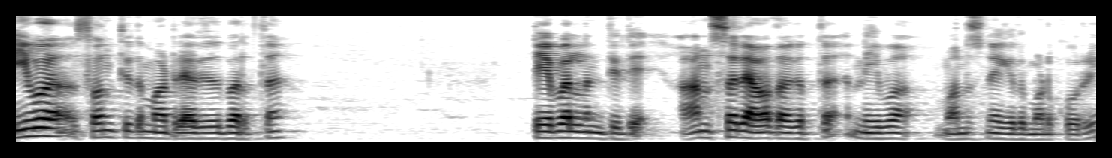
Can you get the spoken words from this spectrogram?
ನೀವ ಸ್ವಂತ ಇದು ಮಾಡಿರಿ ಅದು ಬರುತ್ತೆ? ಟೇಬಲ್ ಅಂತಿದೆ. ಆನ್ಸರ್ ಯಾವುದಾಗುತ್ತೆ? ನೀವು ಮನಸ್ಸಿನಾಗ ಇದು ಮಾಡ್ಕೋರಿ.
